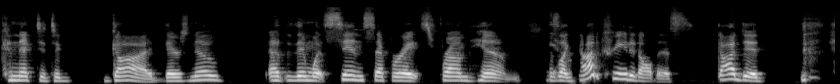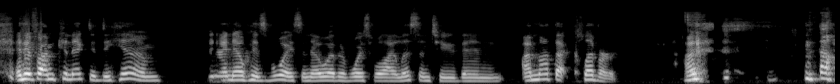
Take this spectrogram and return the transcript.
connected to God. There's no other than what sin separates from him. It's yeah. like God created all this. God did. and if I'm connected to him and I know his voice and no other voice will I listen to, then I'm not that clever. I'm, no,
